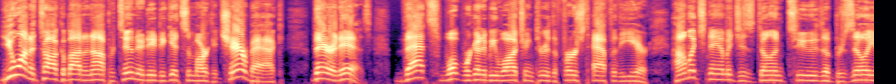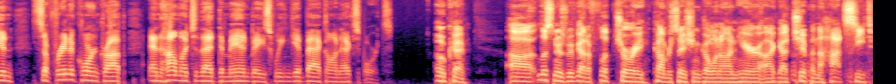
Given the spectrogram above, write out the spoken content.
You want to talk about an opportunity to get some market share back? There it is. That's what we're going to be watching through the first half of the year. How much damage is done to the Brazilian safrina corn crop and how much of that demand base we can get back on exports. Okay. Uh, listeners, we've got a flip chory conversation going on here. I got Chip in the hot seat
